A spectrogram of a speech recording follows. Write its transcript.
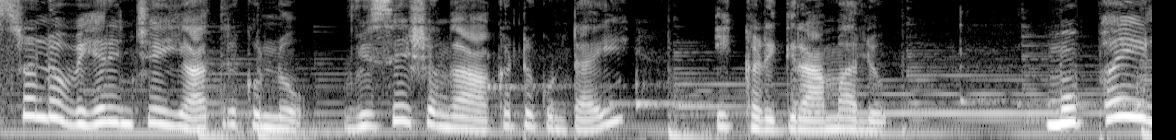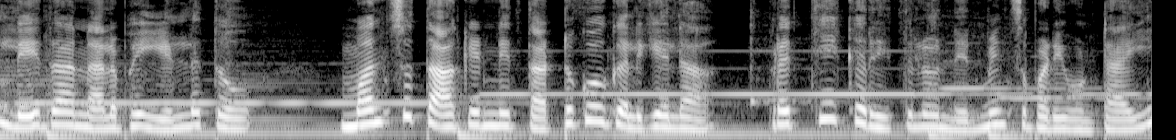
రాష్ట్రంలో విహరించే యాత్రికులను విశేషంగా ఆకట్టుకుంటాయి ఇక్కడి గ్రామాలు. ముప్పై లేదా నలభై ఏళ్ళతో మంచు తాకిడిని తట్టుకోగలిగేలా ప్రత్యేక రీతిలో నిర్మించబడి ఉంటాయి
